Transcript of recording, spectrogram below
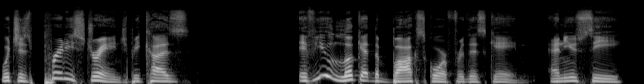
which is pretty strange because if you look at the box score for this game and you see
